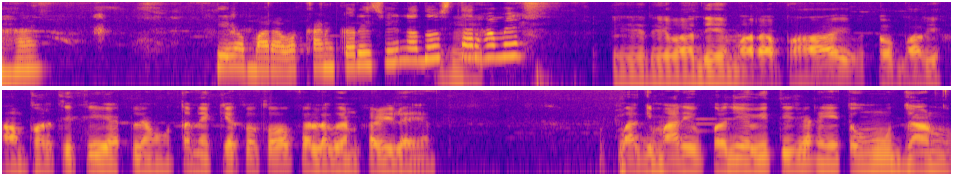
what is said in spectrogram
હા. એવા મારા વખાણ કરે છે એના દોસ્તાર સામે? એ રેવા દે મારા ભાઈ તો મારી સાંભળતી હતી એટલે હું તને કહેતો હતો કે લગ્ન કરી લે એમ. બાકી મારી ઉપર જે વીતી છે ને એ તો હું જાણું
